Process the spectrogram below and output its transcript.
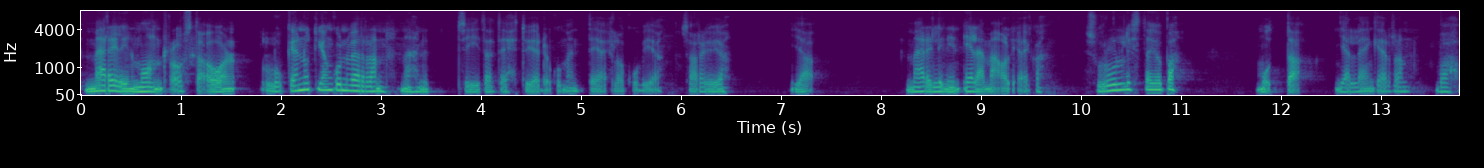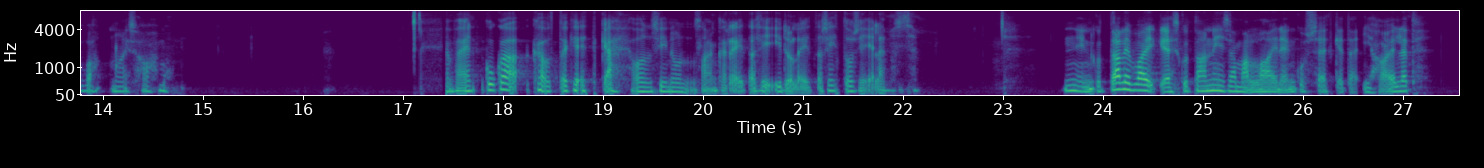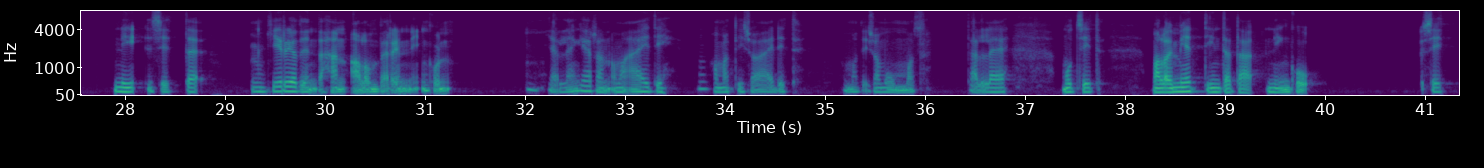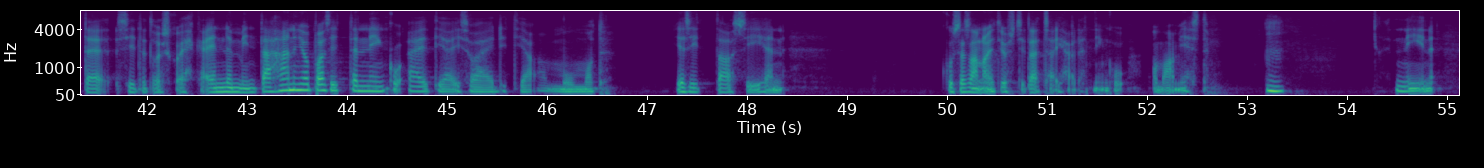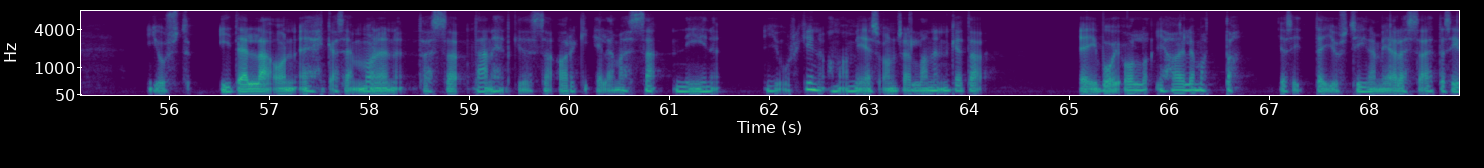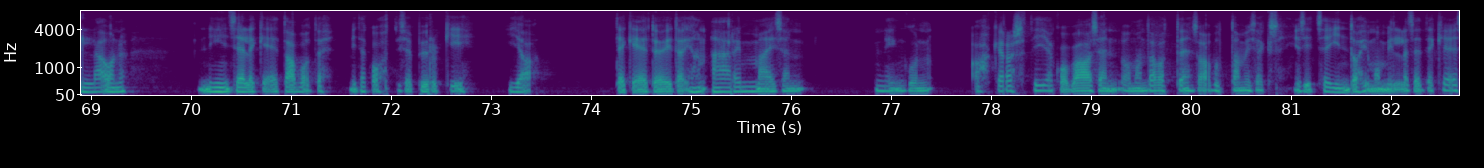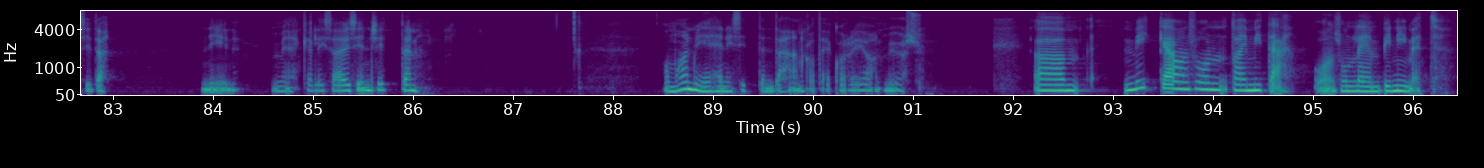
Marilyn Monroesta olen lukenut jonkun verran, nähnyt siitä tehtyjä dokumentteja, elokuvia, sarjoja. Ja Marilynin elämä oli aika surullista jopa, mutta jälleen kerran vahva naishahmo. Kuka kautta ketkä on sinun sankareitasi, idoleitasi tosielämässä? Niin, kun tämä oli vaikea, kun tämä on niin samanlainen kuin se, että ketä ihailet, niin sitten mä kirjoitin tähän alun perin niin kun, jälleen kerran oma äiti, omat isoäidit, omat isomummot, tälleen. Mutta sitten mä aloin miettiä tätä niin kun, sitten, siitä, että olisiko ehkä ennemmin tähän jopa sitten niin kuin äiti ja isoäidit ja mummot. Ja sitten taas siihen, kun sä sanoit just sitä, että sä ihailet niin kuin omaa miestä. Mm. Niin just itsellä on ehkä semmoinen tässä tämänhetkisessä arkielämässä, niin juurikin oma mies on sellainen, ketä ei voi olla ihailematta. Ja sitten just siinä mielessä, että sillä on niin selkeä tavoite, mitä kohti se pyrkii ja tekee töitä ihan äärimmäisen niin kuin ahkerasti ja kovaa sen oman tavoitteen saavuttamiseksi. Ja sitten se intohimo, millä se tekee sitä, niin ehkä lisäisin sitten oman mieheni sitten tähän kategoriaan myös. Öm, mikä on sun, tai mitä on sun lempinimet?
